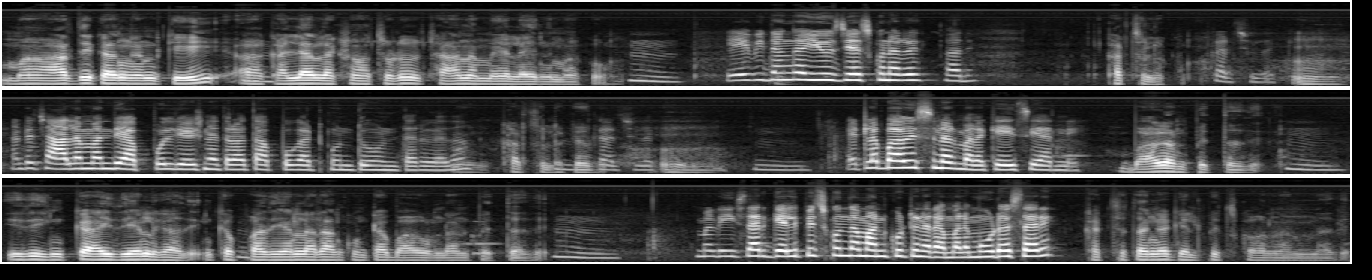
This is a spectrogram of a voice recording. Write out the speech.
మా ఆర్థికంగానికి ఆ కళ్యాణ లక్ష్మి వచ్చుడు చాలా మేలైంది మాకు. ఏ విధంగా యూజ్ చేసుకున్నారు అది? ఖర్చులకు. ఖర్చులకి. అంటే చాలా మంది అప్పులు చేసిన తర్వాత అప్పు కట్టుకుంటూ ఉంటారు కదా? ఖర్చులకి. ఎట్లా భావిస్తున్నారు మళ్ళీ కేసీఆర్ని? బాగా అనిపిస్తుంది ఇది ఇంకా ఐదేళ్ళు కాదు ఇంకా పదేళ్ళ రాకుంటే బాగుండు అనిపిస్తుంది మరి ఈసారి గెలిపించుకుందాం అనుకుంటున్నారా మళ్ళీ మూడోసారి? ఖచ్చితంగా గెలిపించుకోవాలన్నది.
